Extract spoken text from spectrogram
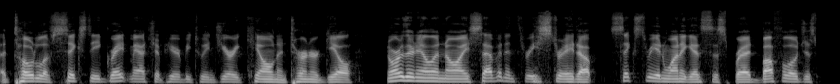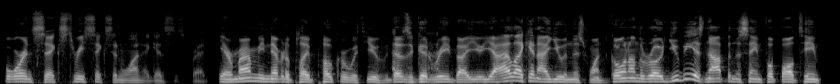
a total of 60. Great matchup here between Jerry Kill and Turner Gill. Northern Illinois seven and three straight up, six three and one against the spread. Buffalo just four and six, three six and one against the spread. Yeah, remind me never to play poker with you. That was a good read by you. Yeah, I like NIU in this one. Going on the road, UB has not been the same football team.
